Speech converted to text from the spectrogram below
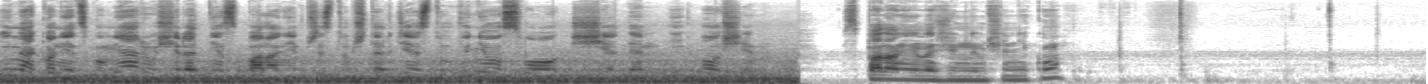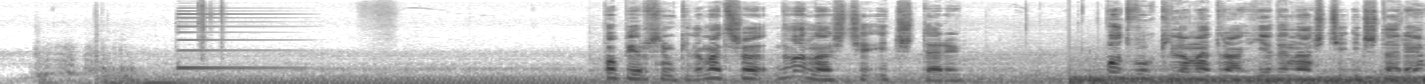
I na koniec pomiaru średnie spalanie przy 140 wyniosło 7,8. Spalanie na zimnym silniku. Po pierwszym kilometrze 12,4. Po dwóch kilometrach 11,4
